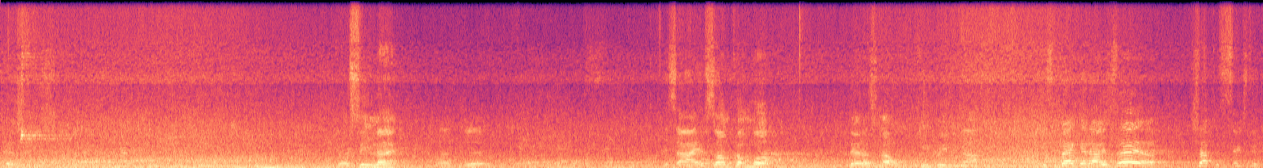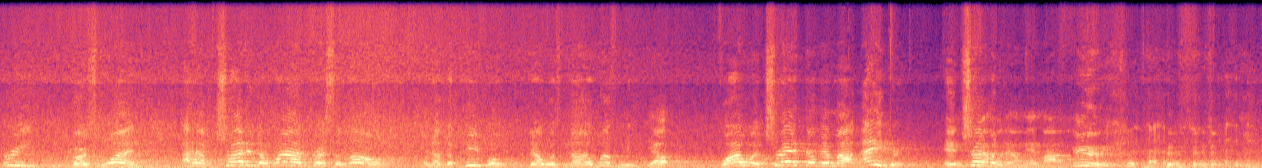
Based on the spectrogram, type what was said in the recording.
specialist. You don't see nothing? That's good. It's all right. If something come up, let us know. Keep reading now. It's back at Isaiah chapter 63, verse 1. I have trodden the winepress alone, and of the people there was none with me. Yep. For I will tread them in my anger, and trample them in my fury.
